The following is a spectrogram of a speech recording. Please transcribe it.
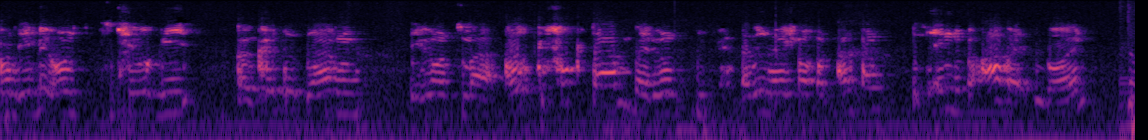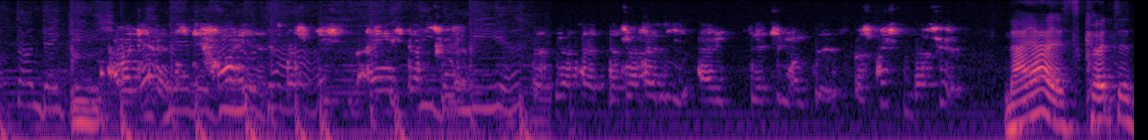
von dem wir uns die Theorie, man könnte sagen, die wir uns mal ausgefuchst haben, weil wir uns, weil wir nämlich mal von Anfang bis Ende bearbeiten wollen. Aber gerne, die Frage ist, was spricht denn eigentlich dafür, dass Nathalie, dass Nathalie ein Senti-Monster ist? Was spricht denn dafür? Naja, es könnte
